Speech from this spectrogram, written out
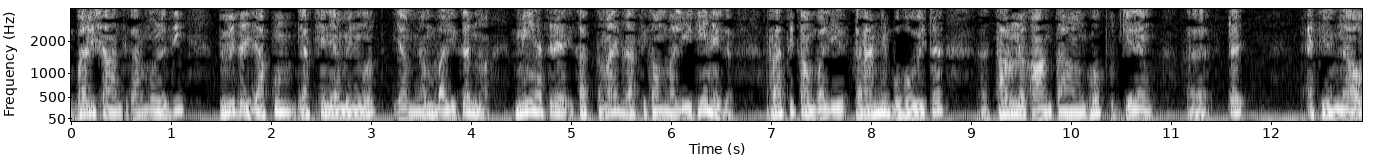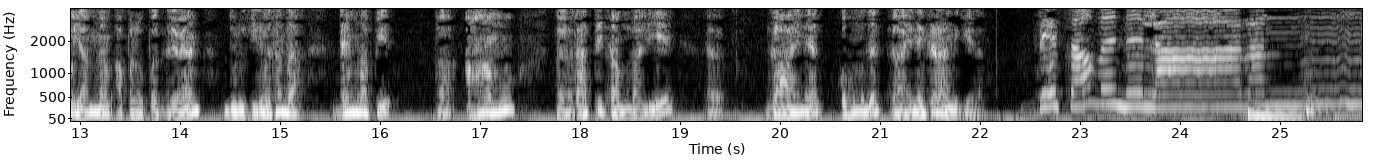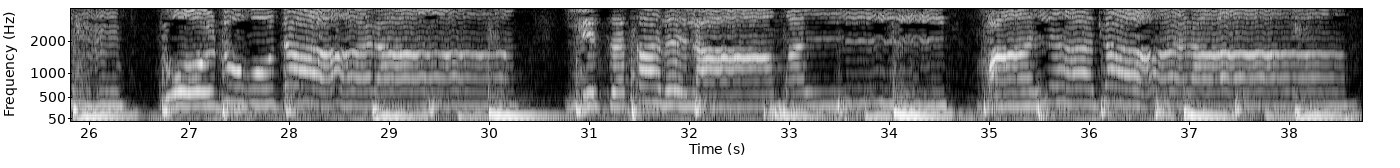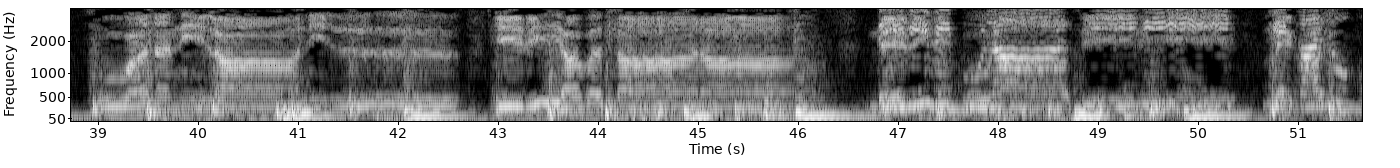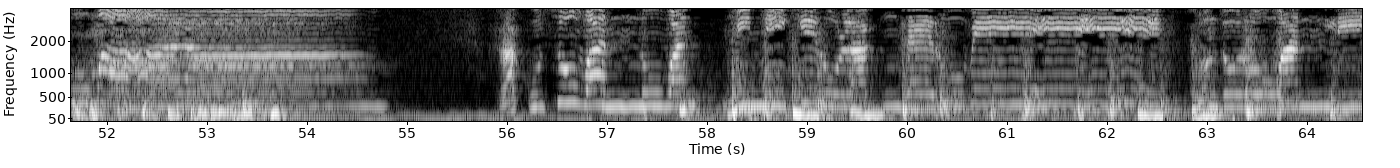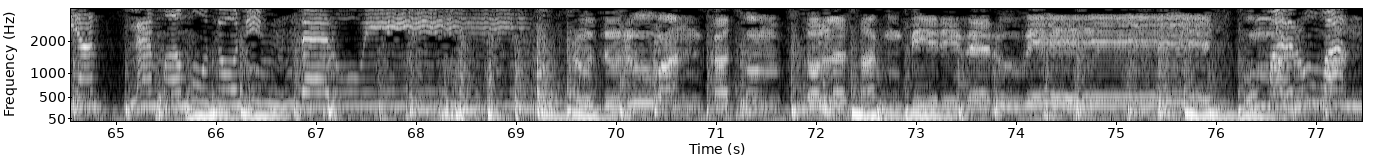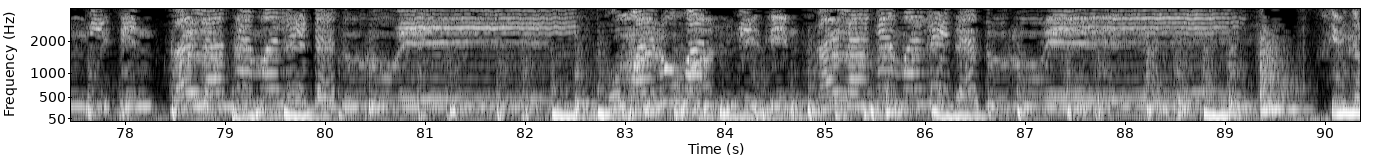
බලි ශාන්ති කර්මවලදී විවිධ යකුන් යක්ෂණියන් වෙනුනොත් යම් යම් බලි කරනවා. මේ අතර එකක් තමයි රතිකම් බලිය කියන එක. රතිකම් බලිය කරන්නේ බොහෝ විට තරුණ කාන්තාවන් හෝ පුද්ගලයන්ට ඇතිවෙනා වූ යම් යම් අපල උපද්‍රවයන් දුරු කිරීම සඳහා. දැන් අපි අහමු රතිකම් බලියේ ගායනයක් කොහොමද ගායනය කරන්න කියලා. දෙසවනලාරන් තෝඩු අවතාරා දෙවි විපුලා සීවි මෙකලු රකුසු වන්නුවන් මිනි කිරුලක් දැරුවේ සොඳුරුවන් ලියන් ලැම මුදුනින් දැරුවේ රුදුරුවන් කතුම් සොලසක් පිරිවැරුවේ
